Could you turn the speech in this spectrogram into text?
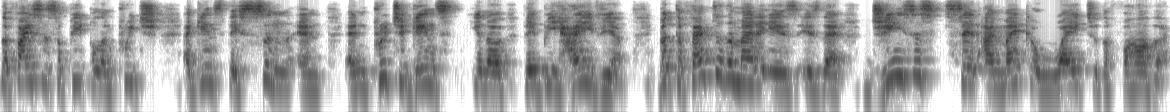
the faces of people and preach against their sin and and preach against you know their behavior. But the fact of the matter is is that Jesus said, "I make a way to the Father."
